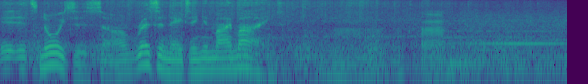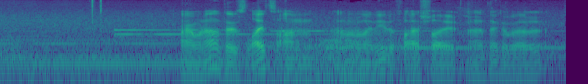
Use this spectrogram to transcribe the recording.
Its noises are resonating in my mind. Okay. Alright, well now that there's lights on, I don't really need a flashlight when I think about it.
